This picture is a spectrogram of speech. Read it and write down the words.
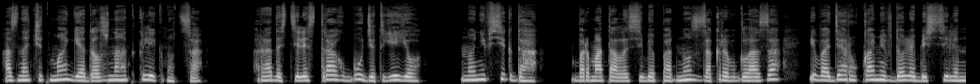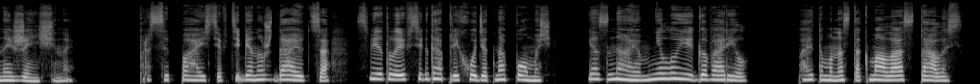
а значит, магия должна откликнуться. Радость или страх будет ее, но не всегда, бормотала себе под нос, закрыв глаза и водя руками вдоль обессиленной женщины. «Просыпайся, в тебе нуждаются, светлые всегда приходят на помощь. Я знаю, мне Луи говорил, поэтому нас так мало осталось».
